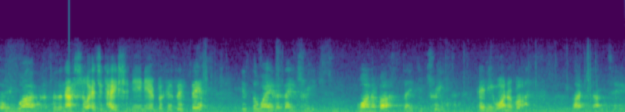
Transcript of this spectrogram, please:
who work for the National Education Union because if this is the way that they treat one of us, they could treat any one of us like that too.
